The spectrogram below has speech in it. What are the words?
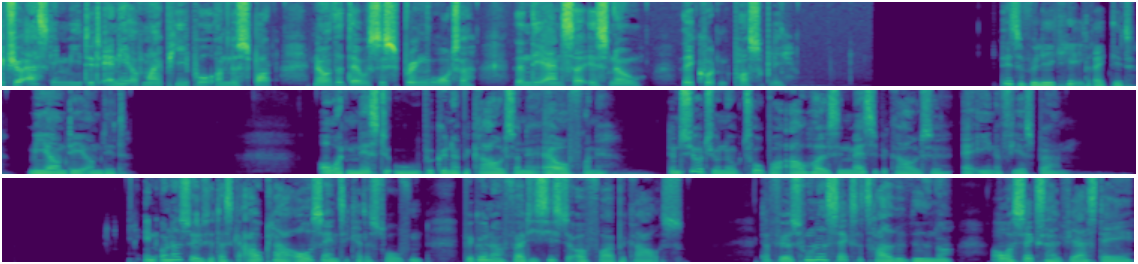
If you're asking me, did any of my people on the spot know that there was a spring water, then the answer is no, they couldn't possibly. Det er selvfølgelig ikke helt rigtigt. Mere om det om lidt. Over den næste uge begynder begravelserne af offrene. Den 27. oktober afholdes en masse begravelse af 81 børn. En undersøgelse, der skal afklare årsagen til katastrofen, begynder før de sidste ofre er begraves. Der føres 136 vidner over 76 dage,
